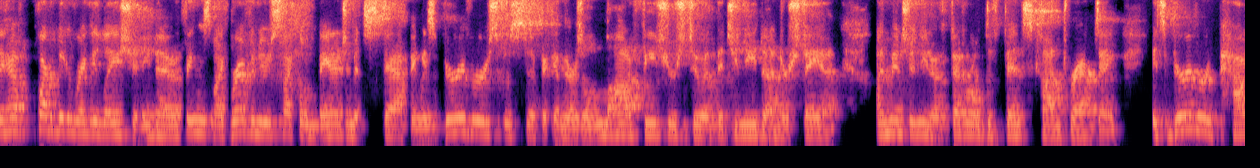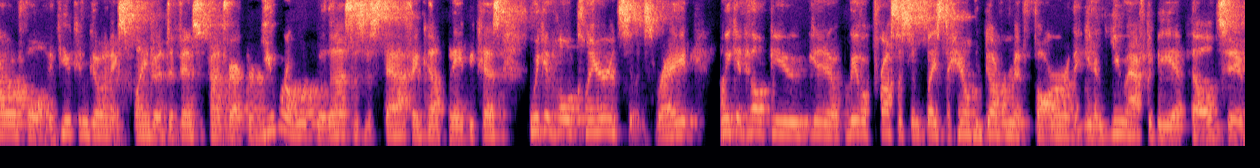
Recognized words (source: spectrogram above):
they have quite a bit of regulation. You know, things like revenue cycle management staffing is very, very specific, and there's a lot of features to it that you need to understand. I mentioned, you know, federal defense contracting. It's very, very powerful if you can go and explain to a defense contractor, you want to work with us as a staffing company because we can hold clearances, right? We can help you, you know, we have a process in place to handle the government FAR that, you know, you have to be upheld to.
